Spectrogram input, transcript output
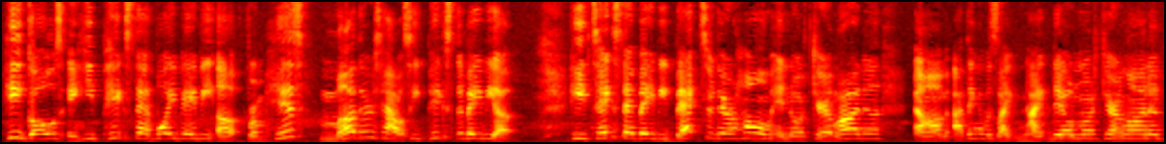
he goes and he picks that boy baby up from his mother's house. He picks the baby up. He takes that baby back to their home in North Carolina um, I think it was like Knightdale, North Carolina.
